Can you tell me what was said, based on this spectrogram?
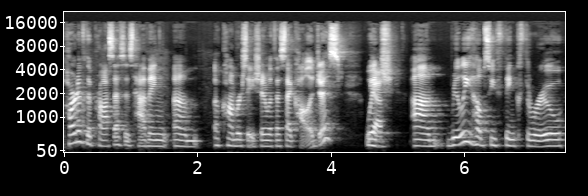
Part of the process is having um, a conversation with a psychologist, which um, really helps you think through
